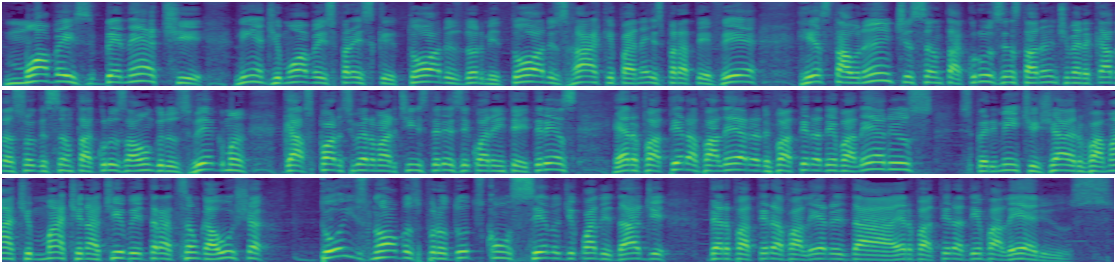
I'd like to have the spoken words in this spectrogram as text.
Móveis Benete, linha de móveis para escritórios, dormitórios, rack, painéis para TV, Restaurante Santa Cruz, Restaurante Mercado Açougue Santa Cruz, a Ongros Wegman, Gaspar Silveira Martins, 1343, Ervateira Valera, Ervateira de Valérios, experimente já erva mate, nativo e tradição gaúcha, dois novos produtos com selo de qualidade da Ervateira Valera e da Ervateira de Valérios.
